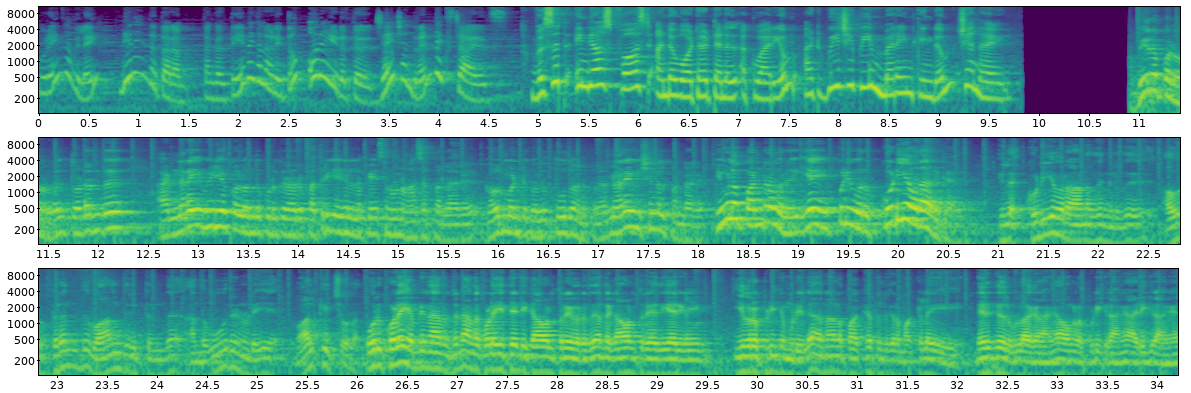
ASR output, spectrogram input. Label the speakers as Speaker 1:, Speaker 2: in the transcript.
Speaker 1: குறைந்த விலை நிறைந்த தரம். தங்கள் தேவைகள் அனைத்தும் ஒரே இடத்தில். Jayachandran textiles.
Speaker 2: Visit India's first underwater tunnel aquarium at VGP Marine Kingdom, Chennai.
Speaker 3: Veerappan அவர்கள் தொடர்ந்து நிறைய வீடியோக்கள் வந்து கொடுக்குறாரு பத்திரிகைகளில் பேசணும்னு ஆசைப்படுறாரு. கவர்மெண்ட்டுக்கு வந்து தூது அனுப்புறாரு நிறைய விஷயங்கள் பண்ணுறாரு இவ்வளோ பண்ணுறவர் ஏன் இப்படி ஒரு கொடியவராக இருக்காரு?
Speaker 4: இல்லை கொடியவர் ஆனதுங்கிறது அவர் பிறந்து வாழ்ந்துகிட்டு இருந்த அந்த ஊரினுடைய வாழ்க்கை சூழல் ஒரு கொலை அப்படின்னு ஆரம்பிச்சோன்னா அந்த கொலையை தேடி காவல்துறை வருது. அந்த காவல்துறை அதிகாரிகள் இவரை பிடிக்க முடியல. அதனால் பக்கத்தில் இருக்கிற மக்களை நெருக்கத்தில் உள்ளாகிறாங்க அவங்கள பிடிக்கிறாங்க அடிக்கிறாங்க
